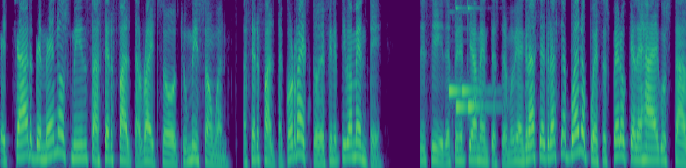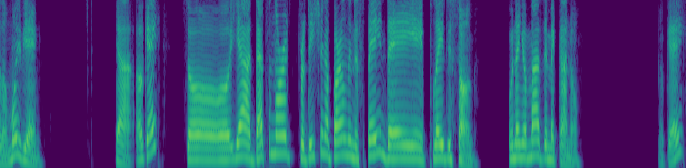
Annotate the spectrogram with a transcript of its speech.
echar de menos means hacer falta, right? So to miss someone, hacer falta. Correcto, definitivamente. Sí, sí, definitivamente, Esther. Muy bien, gracias, gracias. Bueno, pues espero que les haya gustado. Muy bien. Yeah, okay. So, yeah, that's another tradition. Apparently in Spain, they play this song. Un año más de Mecano. Okay.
